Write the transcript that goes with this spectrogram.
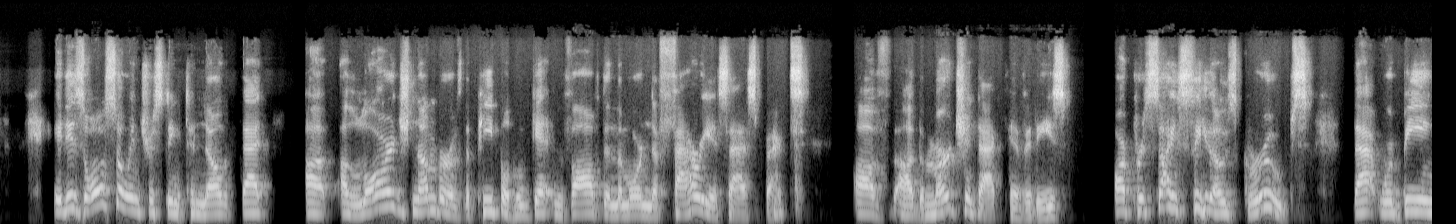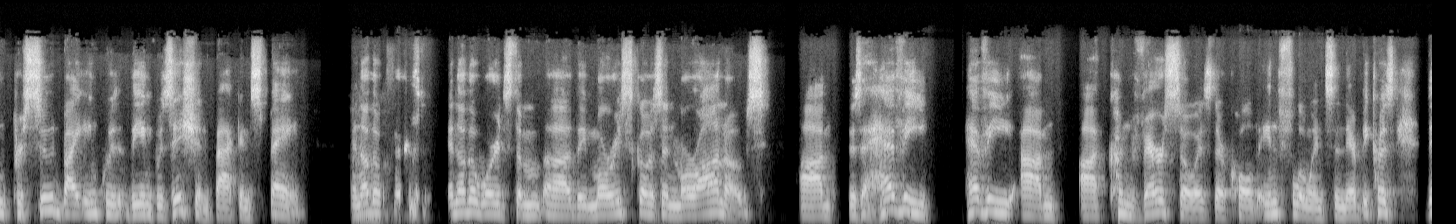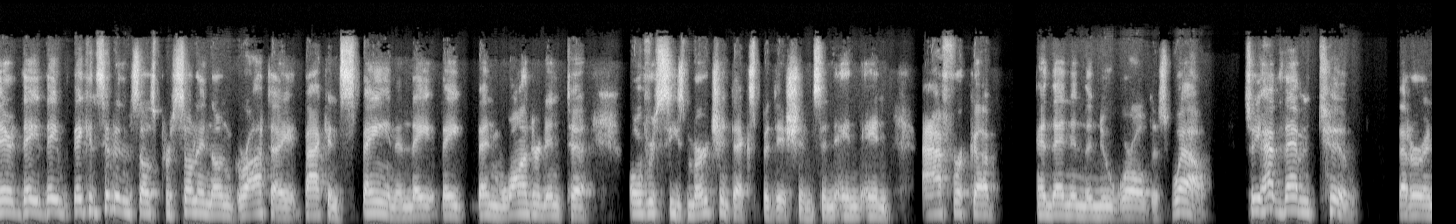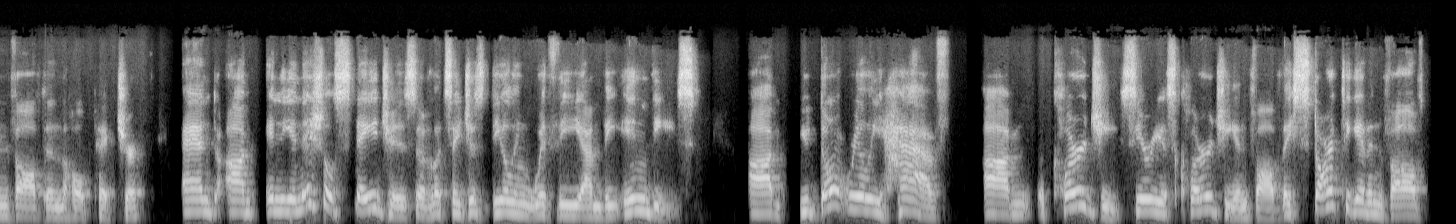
It is also interesting to note that uh, a large number of the people who get involved in the more nefarious aspects of uh, the merchant activities are precisely those groups that were being pursued by the Inquisition back in Spain. In other words, in other words, the uh, the Moriscos and Marranos. Um, there's a heavy, heavy um, uh, converso, as they're called, influence in there because they they they they consider themselves persona non grata back in Spain, and they they then wandered into overseas merchant expeditions in in, in Africa and then in the New World as well. So you have them too that are involved in the whole picture. And um, in the initial stages of, let's say, just dealing with the um, the Indies, um, you don't really have um, clergy, serious clergy involved. They start to get involved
